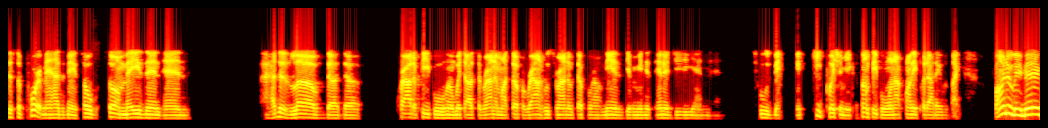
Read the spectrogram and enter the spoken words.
the support, man, has been so so amazing, and I just love the the crowd of people in which I surrounded myself around, who surrounded themselves around me and giving me this energy and, who's been keep pushing me. Because some people, when I finally put out, it was like, finally, man,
